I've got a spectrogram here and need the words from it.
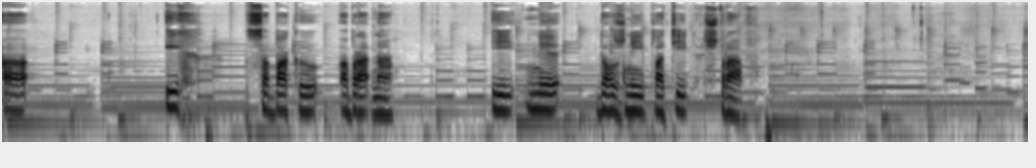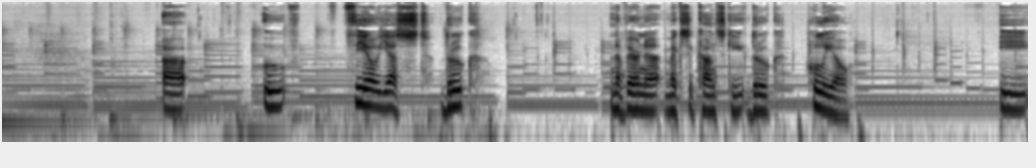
uh, их собаку обратно и не должны платить штраф. Uh, у Theo есть друг, наверное, мексиканский друг Хулио. И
